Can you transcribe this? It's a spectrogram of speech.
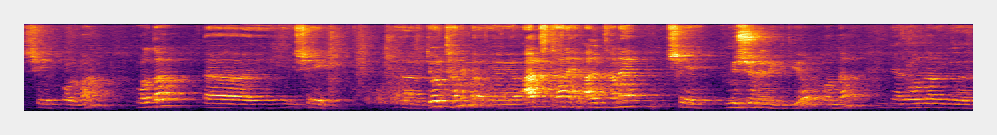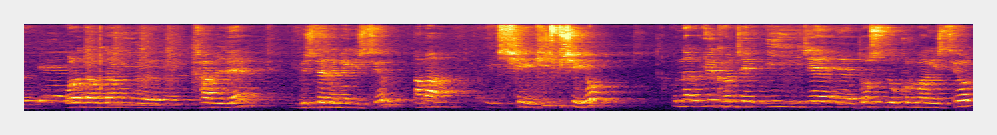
şey orman. Orada e, şey e, dört tane mi? E, altı tane, altı tane şey misyoneri gidiyor ondan. Yani onlar e, orada oradan e, kabile müjdelemek istiyor ama şey hiçbir şey yok. Bunlar ilk önce iyice e, dostluğu kurmak istiyor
